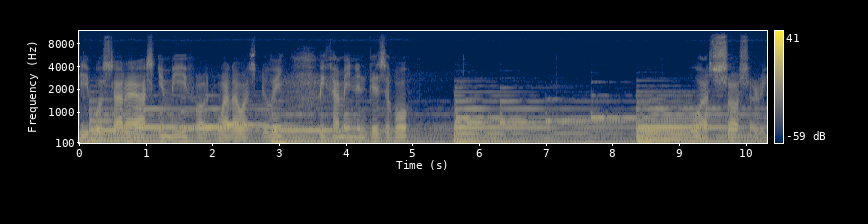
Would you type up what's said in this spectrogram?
People started asking me for what I was doing, becoming invisible. Was sorcery.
